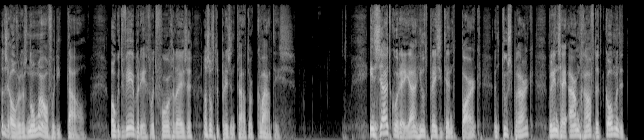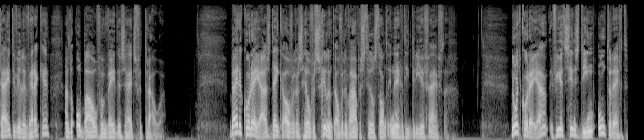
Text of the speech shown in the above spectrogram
Dat is overigens normaal voor die taal. Ook het weerbericht wordt voorgelezen alsof de presentator kwaad is. In Zuid-Korea hield president Park een toespraak... waarin zij aangaf de komende tijd te willen werken... aan de opbouw van wederzijds vertrouwen. Beide Korea's denken overigens heel verschillend over de wapenstilstand in 1953. Noord-Korea viert sindsdien onterecht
